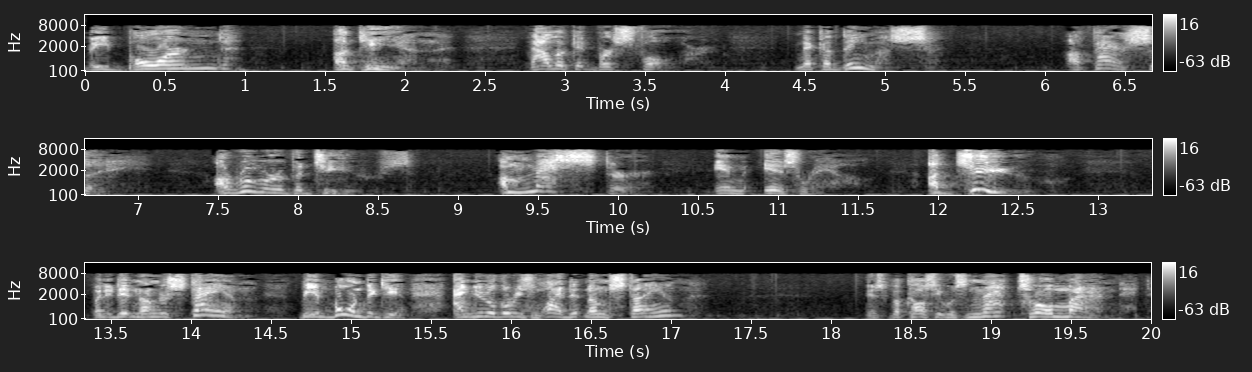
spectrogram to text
be born again. Now look at verse 4. Nicodemus, a Pharisee, a ruler of the Jews, a master in Israel, a Jew, but he didn't understand being born again. And you know the reason why he didn't understand? Is because he was natural minded.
